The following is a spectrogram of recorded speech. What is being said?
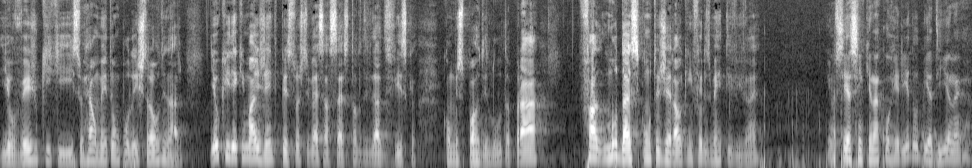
E eu vejo que, que isso realmente é um poder extraordinário. E eu queria que mais gente, pessoas tivessem acesso tanto à atividade física como esporte de luta, para mudar esse contexto geral que infelizmente a gente vive, né? Eu sei assim que na correria do dia a dia, né,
